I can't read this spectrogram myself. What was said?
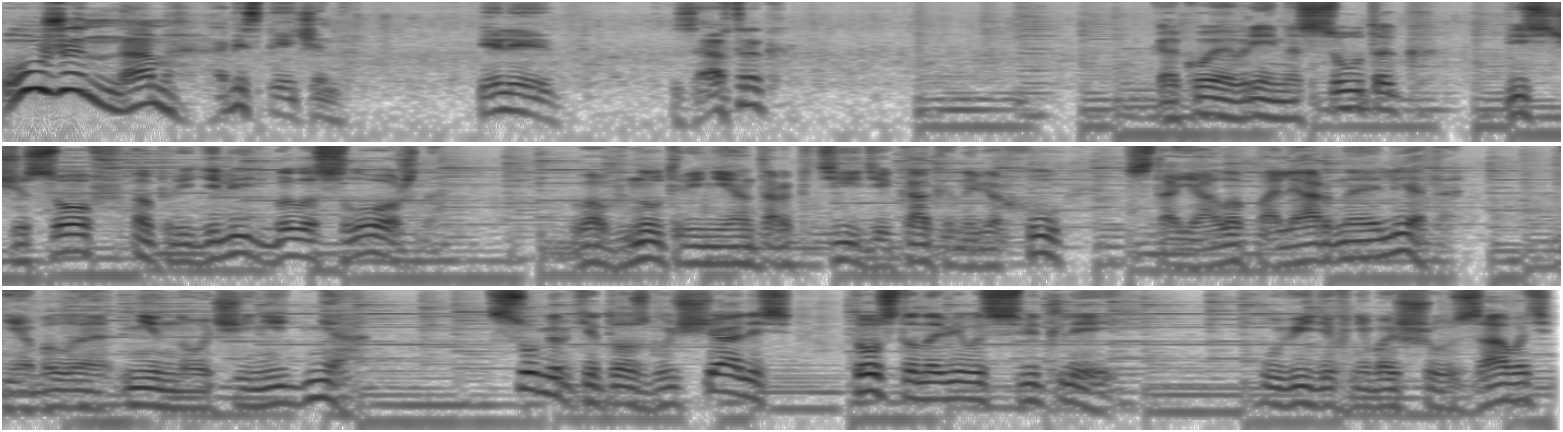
ужин нам обеспечен. Или завтрак. Какое время суток, без часов определить было сложно. Во внутренней Антарктиде, как и наверху, стояло полярное лето. Не было ни ночи, ни дня. Сумерки то сгущались, то становилось светлей. Увидев небольшую заводь,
